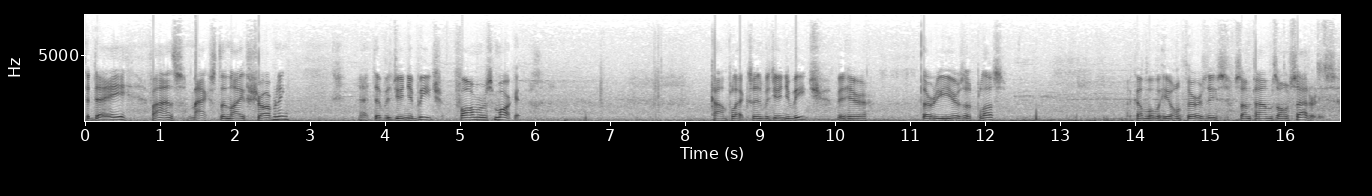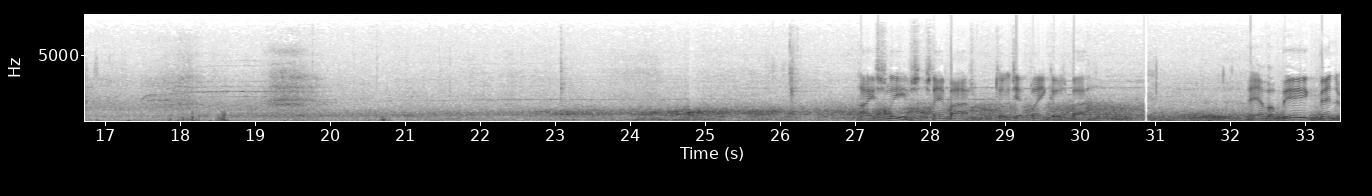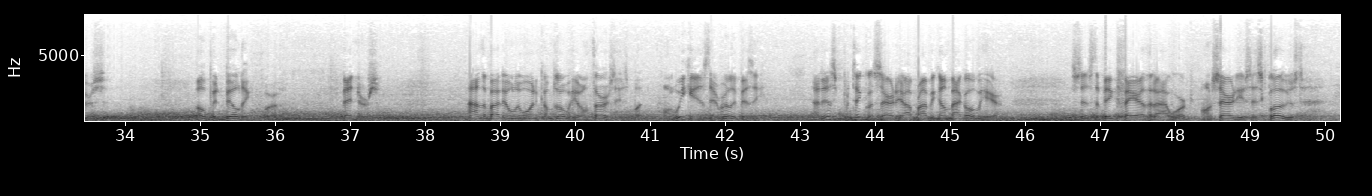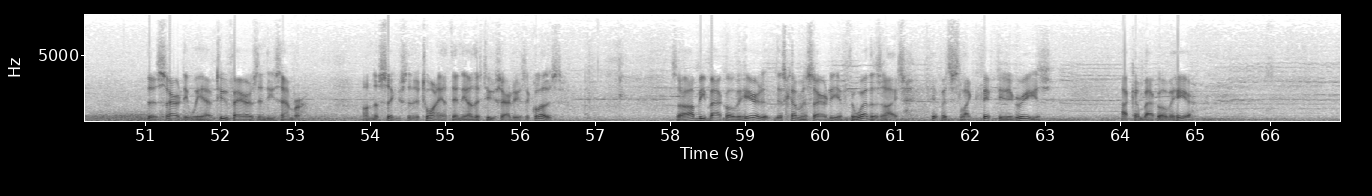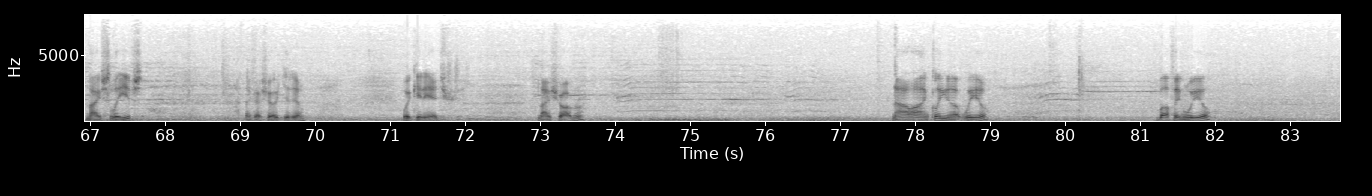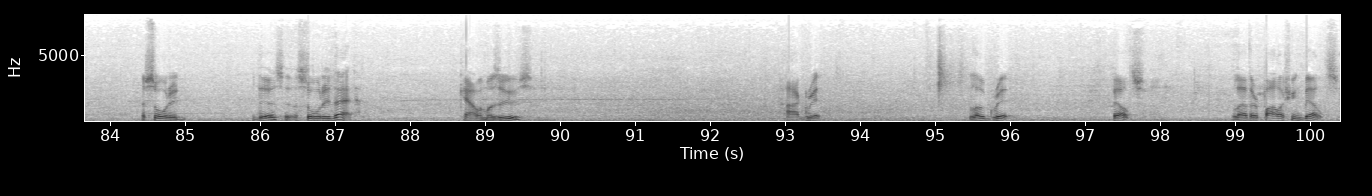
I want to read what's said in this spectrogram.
Today finds Max the Knife Sharpening at the Virginia Beach Farmers Market complex in Virginia Beach. Been here 30 years or plus. I come over here on Thursdays, sometimes on Saturdays. Nice sleeves. Stand by till the jet plane goes by. They have a big vendors open building for vendors. I'm about the only one that comes over here on Thursdays, but on weekends they're really busy. Now this particular Saturday I'll probably come back over here since the big fair that I work on Saturdays is closed this Saturday. We have two fairs in December on the 6th and the 20th and the other two Saturdays are closed. So I'll be back over here this coming Saturday if the weather's nice. If it's like 50 degrees, I come back over here. Nice leaves. I think I showed you them. Wicked edge. Nice sharpener. Nylon cleanup wheel. Buffing wheel. Assorted this and assorted that. Kalamazoos, high grit, low grit belts, leather polishing belts.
